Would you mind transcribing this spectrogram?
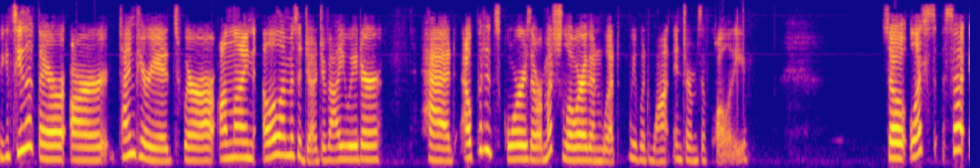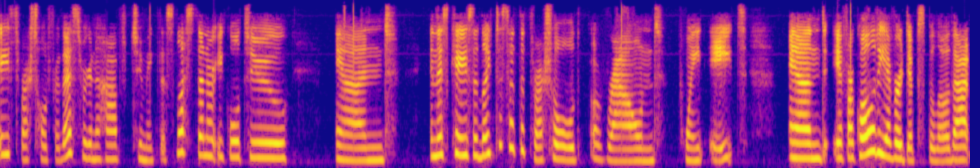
We can see that there are time periods where our online LLM as a judge evaluator had outputted scores that were much lower than what we would want in terms of quality. So let's set a threshold for this. We're going to have to make this less than or equal to, and in this case, I'd like to set the threshold around 0.8. And if our quality ever dips below that,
